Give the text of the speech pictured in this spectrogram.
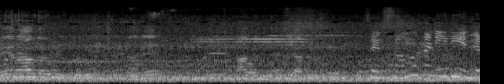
பேராதரவை பெறும் என்பதிலே நாங்கள் உறுதியாக சார் சமூக நீதி என்ற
